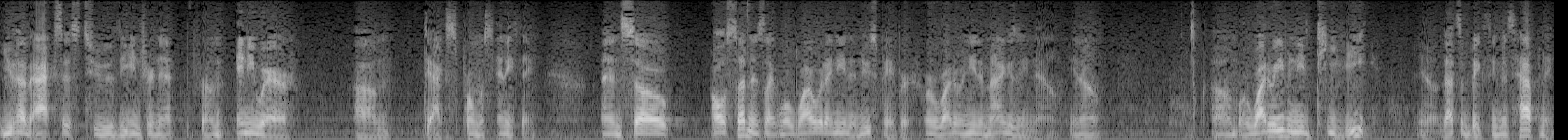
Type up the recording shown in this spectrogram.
you have access to the internet from anywhere um, to access almost anything. And so all of a sudden it's like, well, why would I need a newspaper? Or why do I need a magazine now, you know? Um, or why do I even need TV? You know, that's a big thing that's happening.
